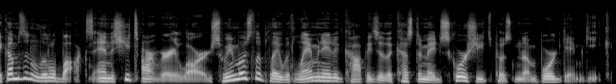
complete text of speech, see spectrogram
It comes in a little box, and the sheets aren't very large, so we mostly play with laminated copies of the custom made score sheets posted on BoardGameGeek.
